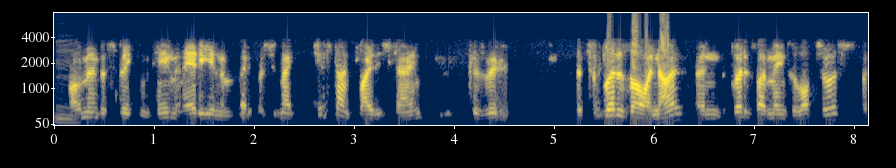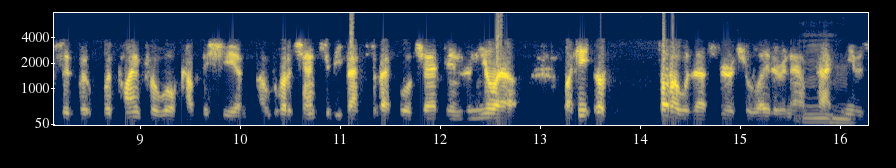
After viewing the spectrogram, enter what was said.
mm. I remember speaking with him and Eddie and the said, mate, just don't play this game because we're it's a Bledisloe I know, and Bledisloe means a lot to us. I said, but we're playing for a World Cup this year. And we've got a chance to be back-to-back world champions, and you're out. Like, he, Toto was our spiritual leader in our mm. pack. He was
